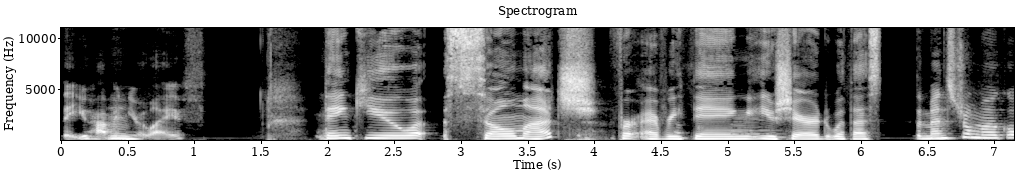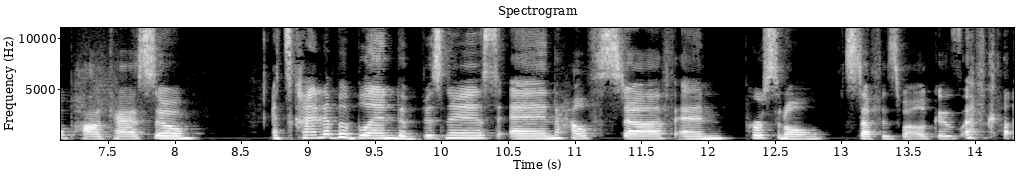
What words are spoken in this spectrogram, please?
that you have in Mm. your life. Thank you so much for everything you shared with us. the Menstrual Mogul podcast. So it's kind of a blend of business and health stuff and personal stuff as well because I've got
